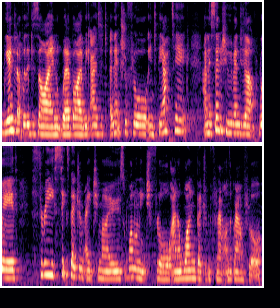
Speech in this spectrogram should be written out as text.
we ended up with a design whereby we added an extra floor into the attic and essentially we've ended up with three six bedroom HMOs, one on each floor and a one bedroom flat on the ground floor.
